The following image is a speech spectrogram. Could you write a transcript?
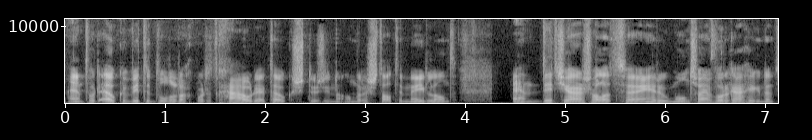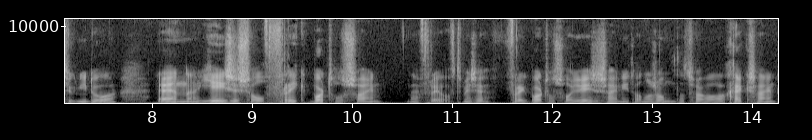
En het wordt elke witte donderdag wordt het gehouden, telkens dus in een andere stad in Nederland. En dit jaar zal het in Roermond zijn, vorig jaar ging het natuurlijk niet door. En Jezus zal Freek Bartels zijn. Uh, of tenminste, Freek Bartels zal Jezus zijn, niet andersom. Dat zou wel gek zijn.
